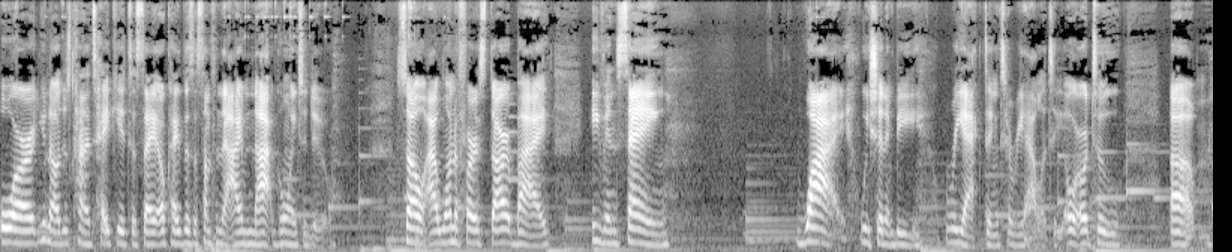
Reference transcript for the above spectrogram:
or, you know, just kind of take it to say, okay, this is something that I'm not going to do. So I want to first start by even saying why we shouldn't be reacting to reality or, or to um,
